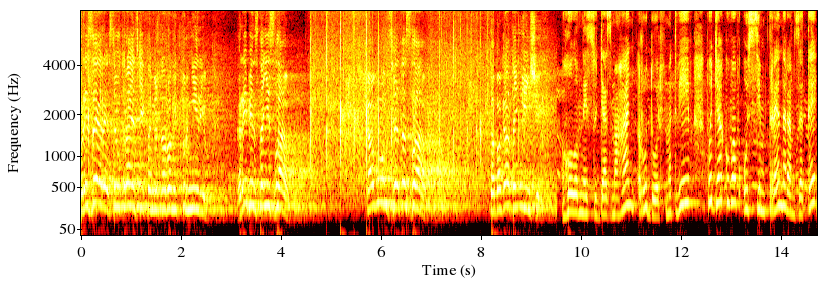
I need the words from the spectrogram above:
призери всеукраїнських та міжнародних турнірів Рибін Станіслав, Кавун Святослав та багато інших. Головний суддя змагань Рудольф Матвєєв подякував усім тренерам за те,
